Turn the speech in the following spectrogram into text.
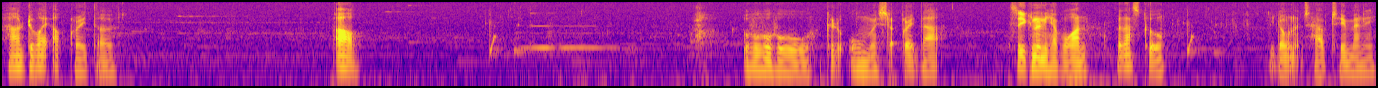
How do I upgrade, though? Oh. Ooh, could almost upgrade that. So you can only have one, but that's cool. You don't want it to have too many.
